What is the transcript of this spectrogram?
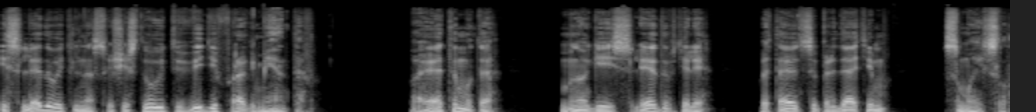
и, следовательно, существуют в виде фрагментов. Поэтому-то многие исследователи пытаются придать им смысл,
